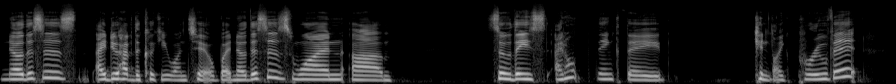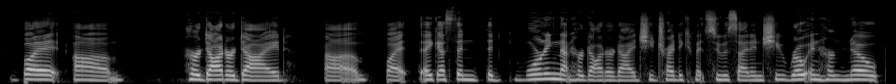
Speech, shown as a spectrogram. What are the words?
No, this is I do have the cookie one too, but no, this is one. Um, so they, I don't think they can like prove it, but um, her daughter died. Um, but I guess then the morning that her daughter died, she tried to commit suicide, and she wrote in her note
